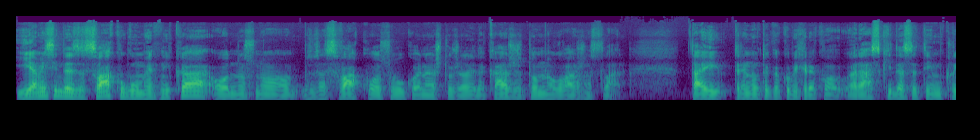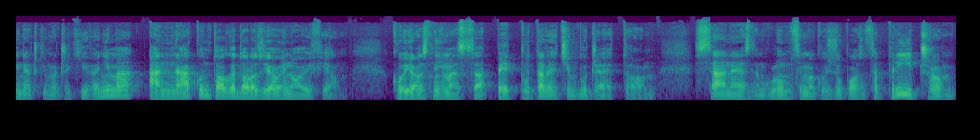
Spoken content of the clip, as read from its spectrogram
I ja mislim da je za svakog umetnika, odnosno za svaku osobu koja nešto želi da kaže, to mnogo važna stvar. Taj trenutak, kako bih rekao, raskida sa tim klinačkim očekivanjima, a nakon toga dolazi ovaj novi film, koji on snima sa pet puta većim budžetom, sa, ne znam, glumcima koji su upoznati, sa pričom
